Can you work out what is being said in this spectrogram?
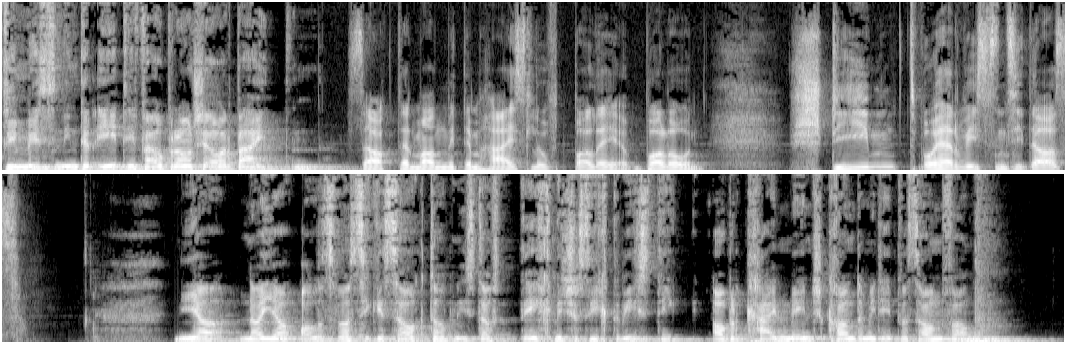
Sie müssen in der EDV-Branche arbeiten. sagt der Mann mit dem Heißluftballon. Stimmt, woher wissen Sie das? Ja, na ja, alles, was Sie gesagt haben, ist aus technischer Sicht richtig, aber kein Mensch kann damit etwas anfangen.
